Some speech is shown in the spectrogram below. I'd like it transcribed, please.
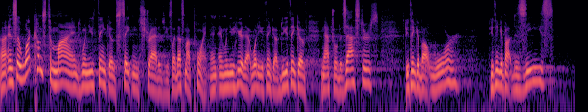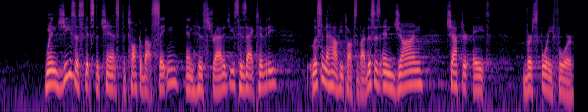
Uh, and so, what comes to mind when you think of Satan's strategies? Like, that's my point. And, and when you hear that, what do you think of? Do you think of natural disasters? Do you think about war? Do you think about disease? When Jesus gets the chance to talk about Satan and his strategies, his activity, listen to how he talks about it. This is in John chapter 8, verse 44.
